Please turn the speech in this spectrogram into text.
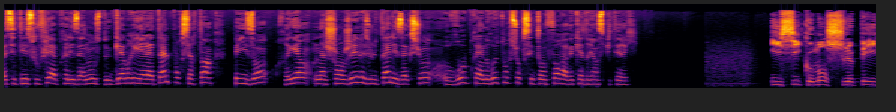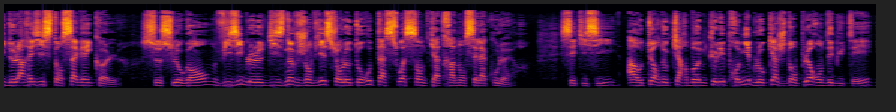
euh, s'était essoufflée après les annonces de Gabriel Attal, pour certains paysans, rien n'a changé. Résultat, les actions reprennent. Retour sur ces temps forts avec Adrien Spiteri. Ici commence le pays de la résistance agricole. Ce slogan, visible le 19 janvier sur l'autoroute A64, annonçait la couleur. C'est ici, à hauteur de carbone, que les premiers blocages d'ampleur ont débuté.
